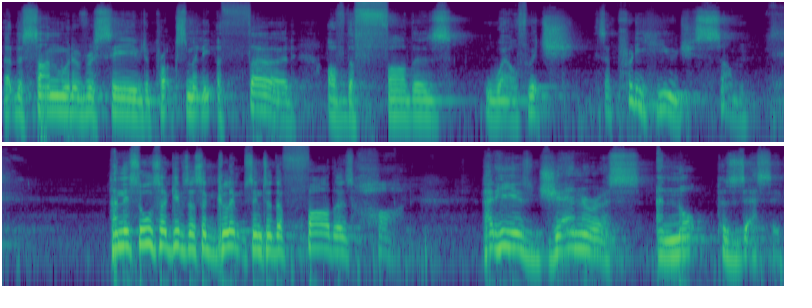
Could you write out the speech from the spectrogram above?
that the son would have received approximately a third of the father's wealth, which is a pretty huge sum. And this also gives us a glimpse into the Father's heart that He is generous and not possessive,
